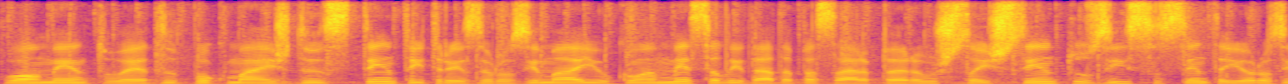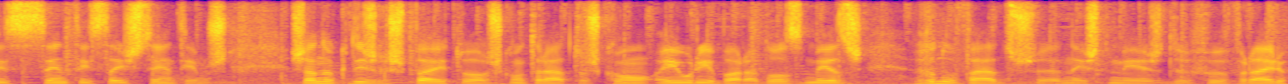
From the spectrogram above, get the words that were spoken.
o aumento é de pouco mais de 73,5 euros, com a mensalidade a passar para os 660,66 euros. Já no que diz respeito aos contratos com a Euribor a 12 meses, renovados neste mês de fevereiro,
